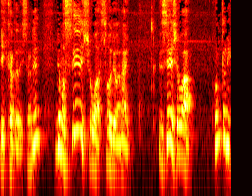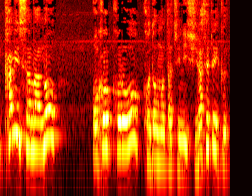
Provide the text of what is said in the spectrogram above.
生き方でしたね。でも聖書はそうではない。聖書は本当に神様のお心を子供たちに知らせていく。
